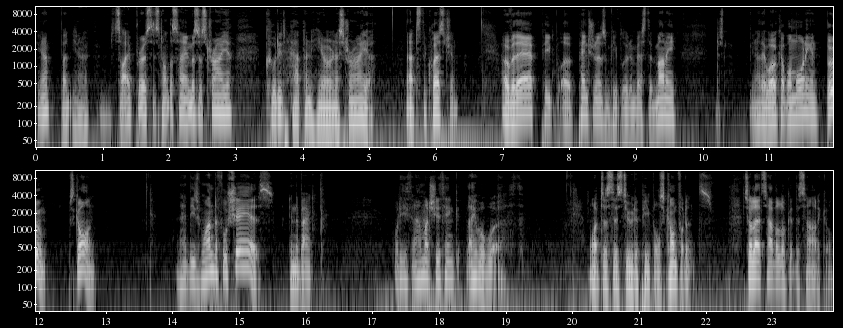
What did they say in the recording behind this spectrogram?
You know, but you know, Cyprus, it's not the same as Australia. Could it happen here in Australia? That's the question. Over there, people, uh, pensioners and people who'd invested money, just you know, they woke up one morning and boom, it's gone. And they had these wonderful shares in the bank. What do you? How much do you think they were worth? What does this do to people's confidence? So let's have a look at this article.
